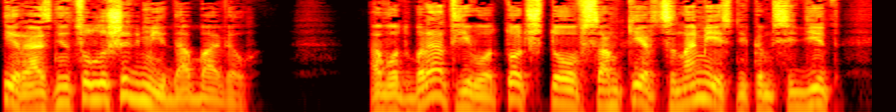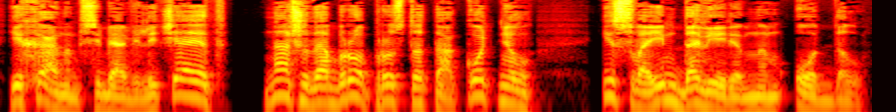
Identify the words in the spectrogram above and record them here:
и разницу лошадьми добавил. А вот брат его, тот, что в Самкерце наместником сидит и ханом себя величает, наше добро просто так отнял и своим доверенным отдал.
